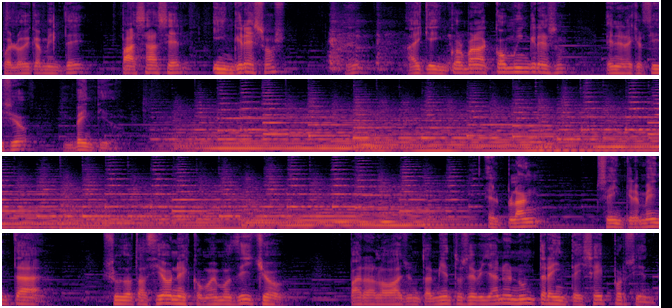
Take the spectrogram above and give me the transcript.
pues lógicamente pasa a ser ingresos, ¿eh? hay que incorporar como ingresos en el ejercicio 22. El plan se incrementa sus dotaciones, como hemos dicho, para los ayuntamientos sevillanos en un 36%.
